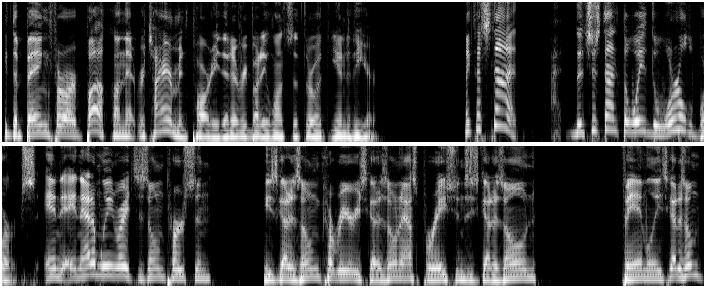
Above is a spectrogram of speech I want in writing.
get the bang for our buck on that retirement party that everybody wants to throw at the end of the year. Like that's not that's just not the way the world works. And and Adam Wainwright's his own person. He's got his own career. He's got his own aspirations. He's got his own family. He's got his own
